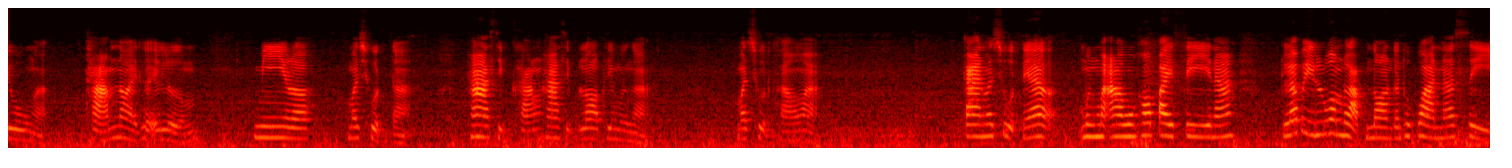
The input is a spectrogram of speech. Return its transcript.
ยุงอะ ถามหน่อยเธอไอเหลิม มีเหรอมาฉุดอะห้าสิบครั้งห้าสิบรอบที่มึงอะ มาฉุดเขาอะ การมาฉุดเนี้ยมึงมาเอาเขาไปฟรีนะ แล้วไปร่วมหลับนอนกันทุกวันนะสี่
